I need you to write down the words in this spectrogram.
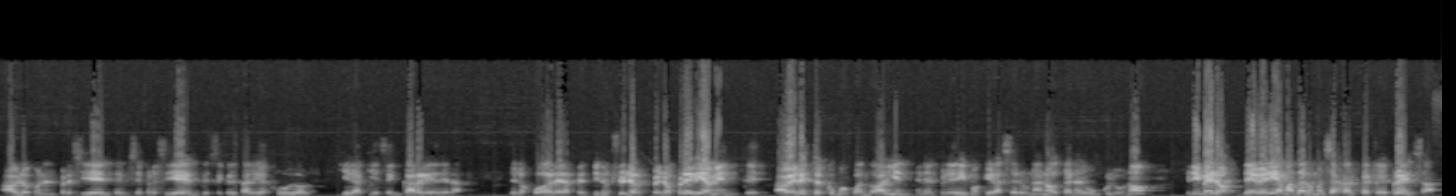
hablo con el presidente, vicepresidente, secretario de fútbol, quiera que se encargue de, la, de los jugadores de Argentinos Juniors, pero previamente, a ver, esto es como cuando alguien en el periodismo quiere hacer una nota en algún club, ¿no? Primero debería mandar un mensaje al jefe de prensa,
